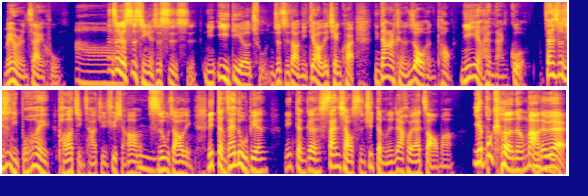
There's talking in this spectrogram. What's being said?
没有人在乎哦。但这个事情也是事实，你异地而处，你就知道你掉了一千块，你当然可能肉很痛，你也很难过。但是问题是你不会跑到警察局去想要失物招领，你等在路边，你等个三小时去等人家回来找吗？也不可能嘛，对不对？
